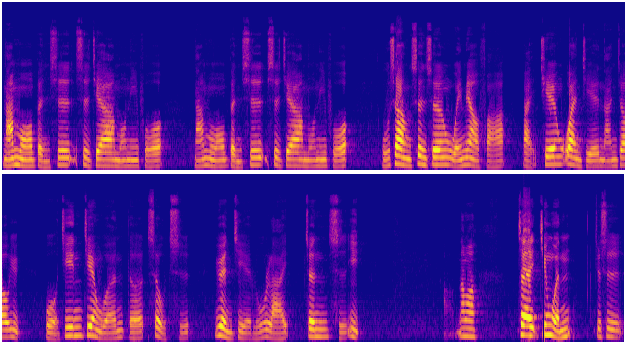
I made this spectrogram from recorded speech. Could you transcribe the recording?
南无本师释迦牟尼佛。南无本师释迦牟尼佛。无上甚深微妙法，百千万劫难遭遇。我今见闻得受持，愿解如来真实义。好，那么在经文就是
